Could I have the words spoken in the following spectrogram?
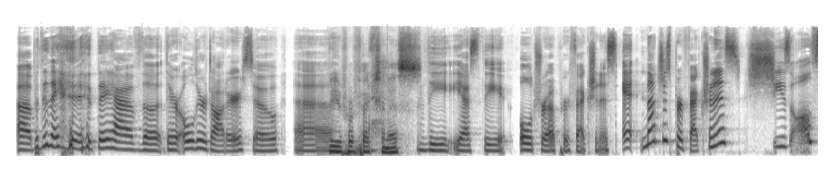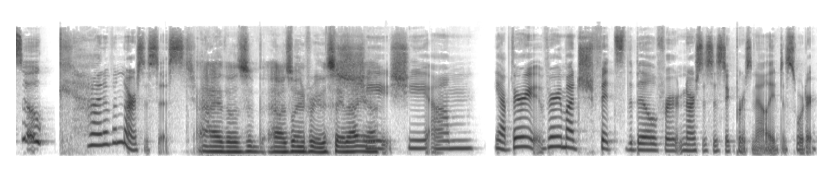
uh, but then they they have the their older daughter, so uh, a perfectionist. the yes the ultra perfectionist and not just perfectionist she's also kind of a narcissist I was I was waiting for you to say that. she yeah. she um yeah very very much fits the bill for narcissistic personality disorder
